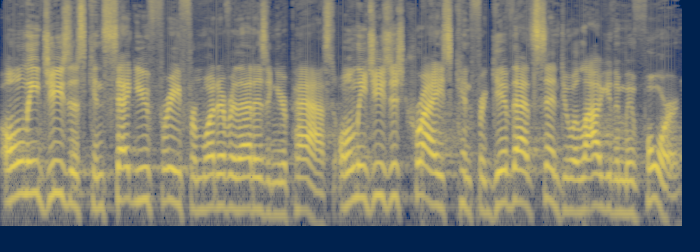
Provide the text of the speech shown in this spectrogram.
Only Jesus can set you free from whatever that is in your past. Only Jesus Christ can forgive that sin to allow you to move forward.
